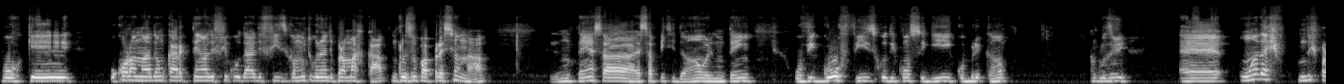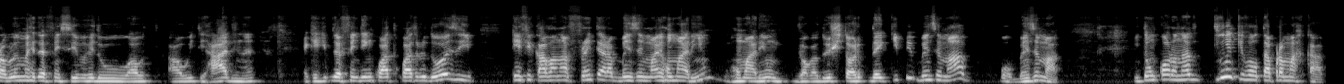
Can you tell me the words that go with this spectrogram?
Porque o Coronado é um cara que tem uma dificuldade física muito grande para marcar, inclusive para pressionar. Ele não tem essa, essa aptidão, ele não tem o vigor físico de conseguir cobrir campo. Inclusive, é, uma das, um dos problemas defensivos do Al, Al Ittihad, né, é que a equipe defendia em 4-4-2 e quem ficava na frente era Benzema e Romarinho. Romarinho, jogador histórico da equipe, Benzema, pô, Benzema. Então o Coronado tinha que voltar para marcar.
